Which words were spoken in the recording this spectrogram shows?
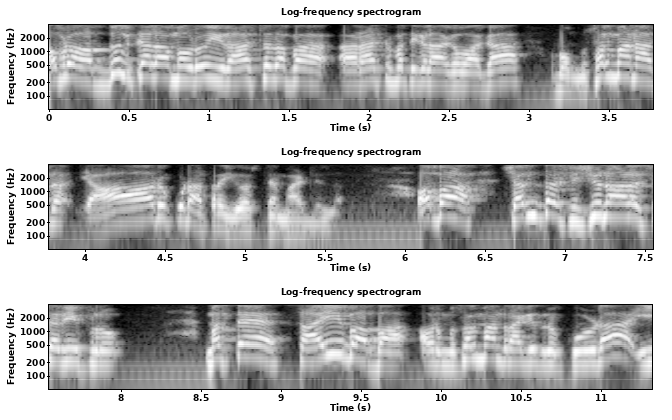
ಒಬ್ರು ಅಬ್ದುಲ್ ಕಲಾಂ ಅವರು ಈ ರಾಷ್ಟ್ರದ ರಾಷ್ಟ್ರಪತಿಗಳಾಗುವಾಗ ಒಬ್ಬ ಮುಸಲ್ಮಾನ ಆದ ಯಾರು ಕೂಡ ಆತರ ಯೋಚನೆ ಮಾಡಲಿಲ್ಲ. ಒಬ್ಬ ಸಂತ ಶಿಶುನಾಳ ಶರೀಫ್ರು, ಮತ್ತೆ ಸಾಯಿಬಾಬಾ ಅವರು ಮುಸಲ್ಮಾನರಾಗಿದ್ರು ಕೂಡ ಈ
